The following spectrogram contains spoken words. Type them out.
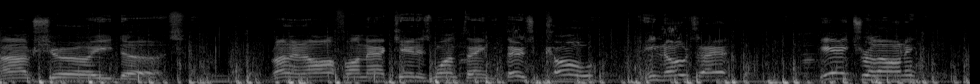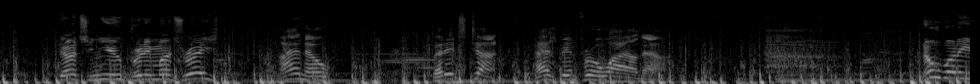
I'm sure he does. Running off on that kid is one thing, but there's a code. He knows that. He ain't Trelawney. Dutch and you pretty much raised him. I know. But it's done. Has been for a while now. Nobody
